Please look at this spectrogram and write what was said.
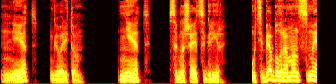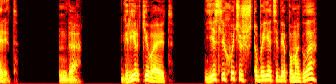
«Нет», — говорит он. «Нет», — соглашается Грир. «У тебя был роман с Мэрит». «Да». Грир кивает. «Если хочешь, чтобы я тебе помогла,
